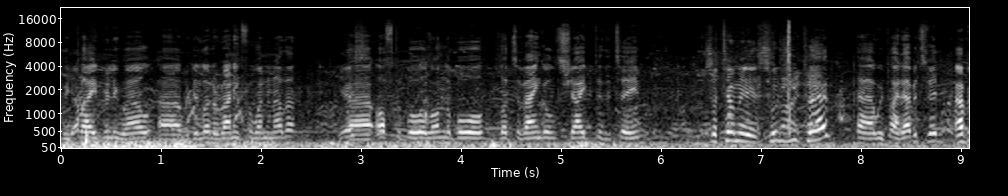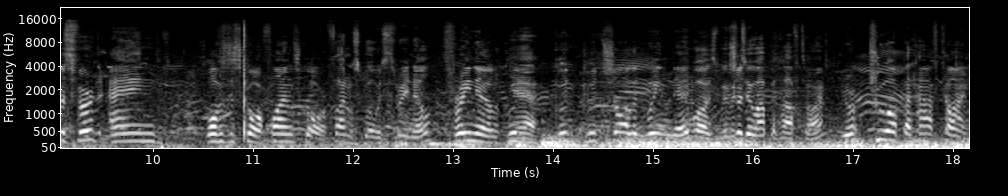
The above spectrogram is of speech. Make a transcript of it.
We played really well. Uh, we did a lot of running for one another. Yes. Uh, off the ball, on the ball, lots of angles, shape to the team. So tell me this, who did you play? Uh, we played Abbotsford. Abbotsford and what was the score, final score? Final score was 3 0. 3-0. Good, Yeah. good, good solid win there. It was. We were So two up at half time. You're two up at half time.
